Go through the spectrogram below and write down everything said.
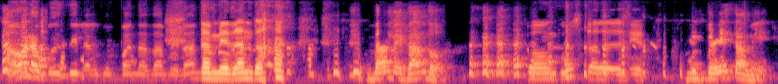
Ahora pues dile a algún pana, dame, dame. Dame dando. Dame dando. Con gusto de decir. Préstame.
